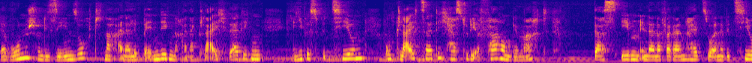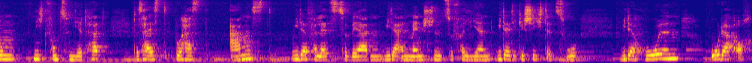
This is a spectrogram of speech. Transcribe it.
der Wunsch und die Sehnsucht nach einer lebendigen, nach einer gleichwertigen Liebesbeziehung und gleichzeitig hast du die Erfahrung gemacht, dass eben in deiner Vergangenheit so eine Beziehung nicht funktioniert hat. Das heißt, du hast Angst, wieder verletzt zu werden, wieder einen Menschen zu verlieren, wieder die Geschichte zu wiederholen oder auch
